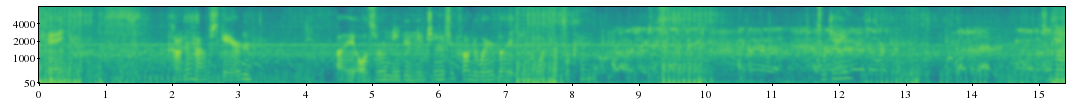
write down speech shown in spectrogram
Okay. Kinda half scared. I also need a new change of underwear, but you know what? That's okay. It's okay. It's okay.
